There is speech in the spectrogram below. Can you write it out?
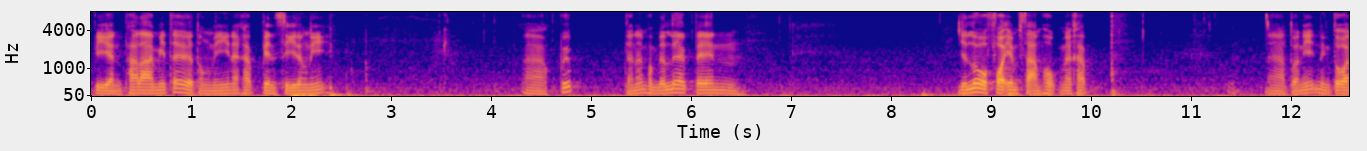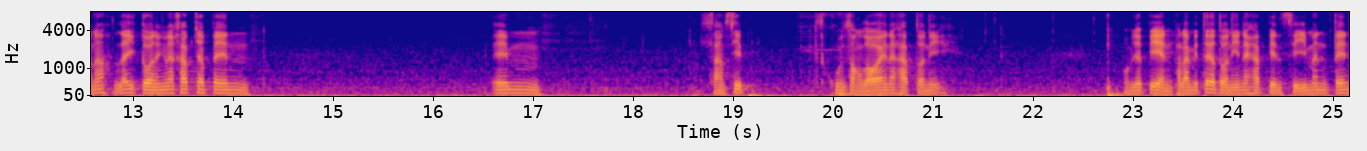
เปลี่ยนพารามิเตอร์ตรงนี้นะครับ เปลี่ยนสีตรงนี้ อ่า ปึ๊บ จากนั้นผมจะเลือกเป็น Yellow for M36 นะครับตัวนี้ 1 ตัวเนาะและอีกตัวหนึ่งนะครับจะเป็น M 30คูณ200 นะครับ ตัวนี้ ผมจะเปลี่ยนพารามิเตอร์ตัวนี้นะครับ เปลี่ยนสีมันเป็น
